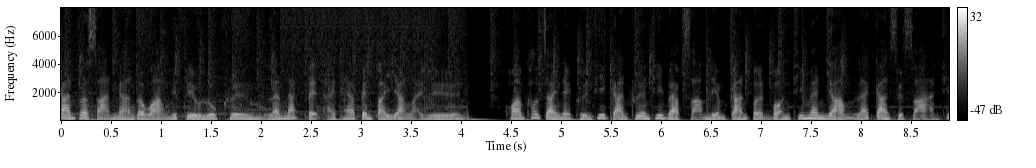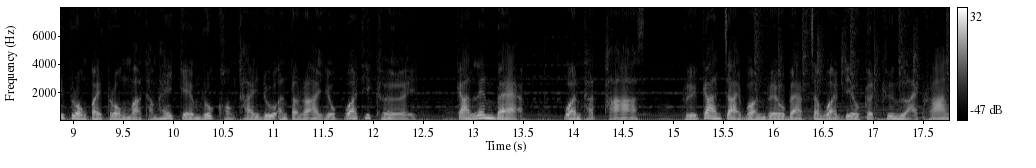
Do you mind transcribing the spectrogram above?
การประสานงานระหว่างมิดฟิลด์ลูกครึ่ง และนักเตะไทยแท้เป็นไปอย่างไหลลื่น ความเข้าใจในพื้นที่การเคลื่อนที่แบบสามเหลี่ยมการเปิดบอลที่แม่นยำและการสื่อสารที่ตรงไปตรงมาทำให้เกมรุกของไทยดูอันตรายยกว่าที่เคย การเล่นแบบวันทัดพาสหรือการจ่ายบอลเร็วแบบจังหวะเดียวเกิดขึ้นหลายครั้ง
